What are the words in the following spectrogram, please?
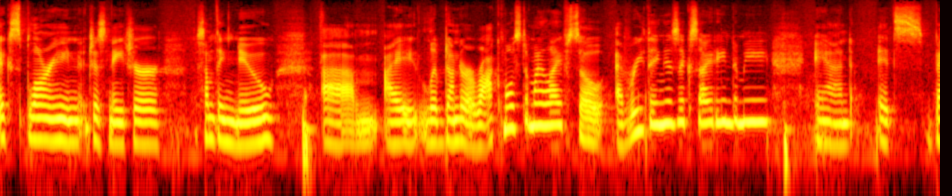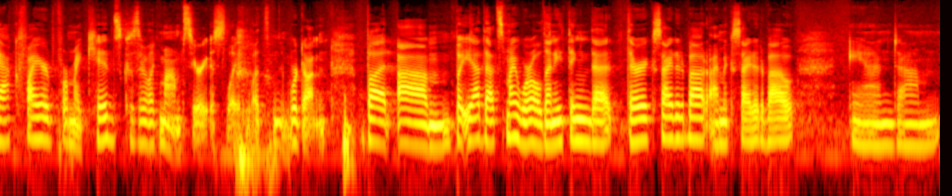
exploring just nature, something new. Um, I lived under a rock most of my life, so everything is exciting to me. And it's backfired for my kids because they're like, "Mom, seriously, let's we're done." But um, but yeah, that's my world. Anything that they're excited about, I'm excited about and um,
